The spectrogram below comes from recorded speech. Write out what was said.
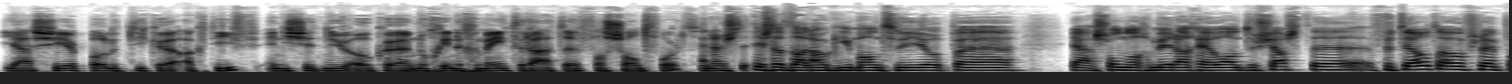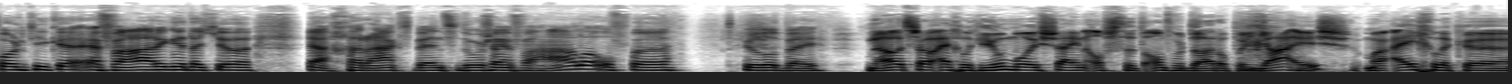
ja, zeer politiek actief. En die zit nu ook nog in de gemeenteraad van Zandvoort. En is, is dat dan ook iemand die op ja, zondagmiddag heel enthousiast vertelt over zijn politieke ervaringen? Dat je ja, geraakt bent door zijn verhalen? Of Viel dat bij? Nou, het zou eigenlijk heel mooi zijn als het antwoord daarop een ja is. Maar eigenlijk uh,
